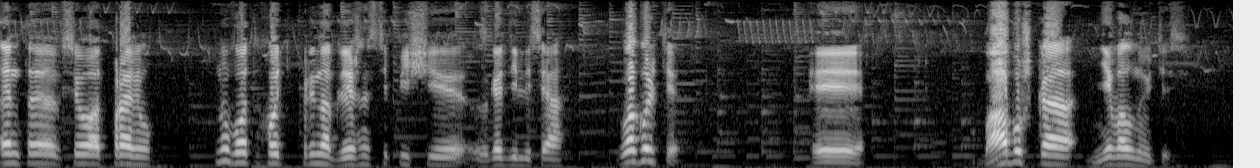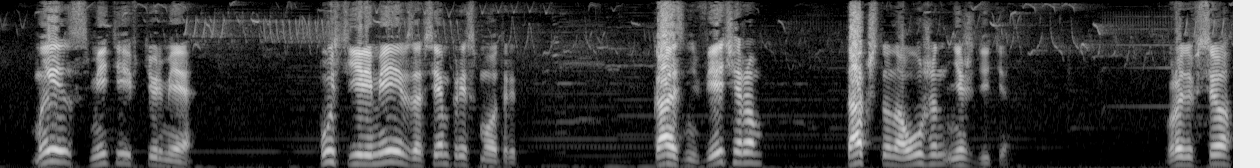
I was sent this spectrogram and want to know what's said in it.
это все отправил? Ну вот, хоть принадлежности пищи сгодились, а... Глагольте. Э, бабушка, не волнуйтесь. Мы с Митей в тюрьме. Пусть Еремеев за всем присмотрит. Казнь вечером, так что на ужин не ждите. Вроде все.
